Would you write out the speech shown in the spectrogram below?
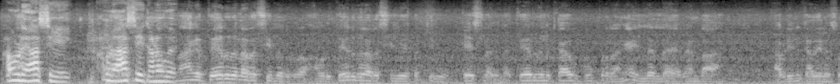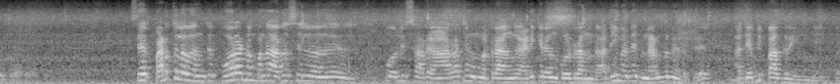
அவருடைய ஆசையை அவருடைய ஆசை கனவு நாங்கள் தேர்தல் அரசியல் இருக்கிறோம். அவர் தேர்தல் அரசியலை பற்றி பேசல இல்லை தேர்தலுக்காக கூப்பிடுறாங்க. இல்லை இல்லை வேண்டாம் அப்படின்னு கதையில் சொல்றாரு சார் படத்துல வந்து போராட்டம் பண்ண அரசியல் வந்து போலீஸ் அர- அராஜகம் பண்றாங்க அடிக்கிறாங்க கொள்றாங்க அதே மாதிரி நடந்துன்னு இருக்கு. அது எப்படி பாக்குறீங்க நீங்க இப்ப?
